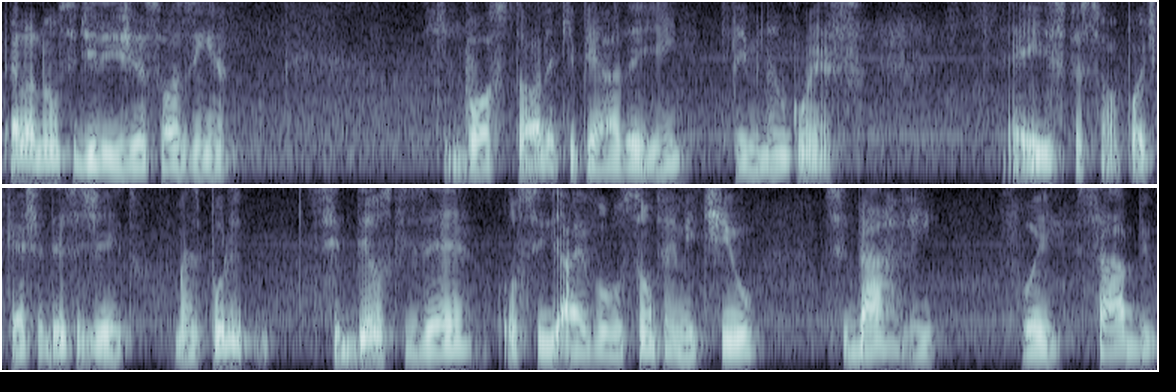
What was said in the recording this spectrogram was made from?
ela não se dirigia sozinha. Que bosta, olha que piada aí, hein? Terminando com essa. É isso, pessoal. O podcast é desse jeito. Mas por se Deus quiser, ou se a evolução permitiu, se Darwin foi sábio,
